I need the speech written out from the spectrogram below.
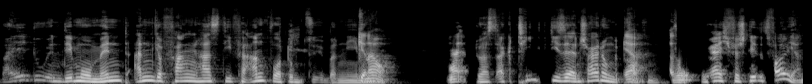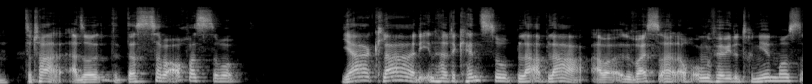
Weil du in dem Moment angefangen hast, die Verantwortung zu übernehmen. Genau. Du hast aktiv diese Entscheidung getroffen. Ja, also, ja ich verstehe das voll, Jan. Total. Also das ist aber auch was so, ja klar, die Inhalte kennst du, bla bla, aber du weißt halt auch ungefähr, wie du trainieren musst,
